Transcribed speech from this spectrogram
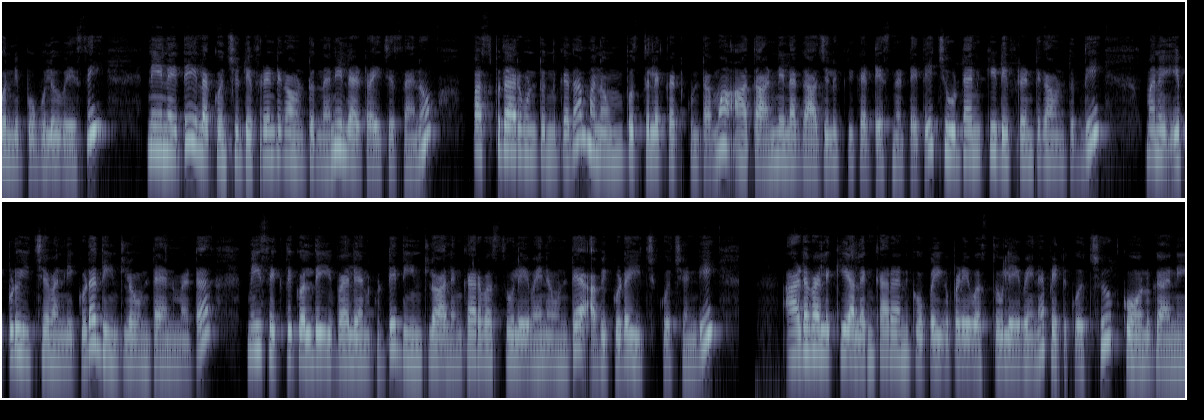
కొన్ని పువ్వులు వేసి నేనైతే ఇలా కొంచెం డిఫరెంట్గా ఉంటుందని ఇలా ట్రై చేశాను. పసుపు దారం ఉంటుంది కదా మనం పుస్తలకు కట్టుకుంటామో ఆ తాడుని ఇలా గాజులకి కట్టేసినట్టయితే చూడడానికి డిఫరెంట్గా ఉంటుంది. మనం ఎప్పుడు ఇచ్చేవన్నీ కూడా దీంట్లో ఉంటాయన్నమాట. మీ శక్తి కొలది ఇవ్వాలి అనుకుంటే దీంట్లో అలంకార వస్తువులు ఏమైనా ఉంటే అవి కూడా ఇచ్చుకోవచ్చండి. ఆడవాళ్ళకి అలంకారానికి ఉపయోగపడే వస్తువులు ఏవైనా పెట్టుకోవచ్చు. కోను కానీ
